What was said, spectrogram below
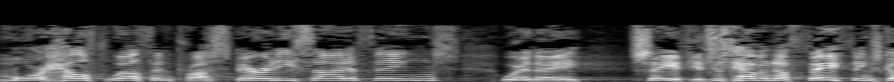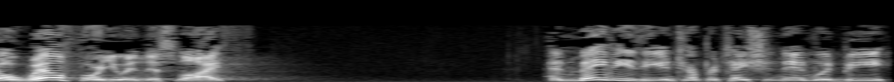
more health, wealth, and prosperity side of things, where they say if you just have enough faith, things go well for you in this life. And maybe the interpretation then would be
